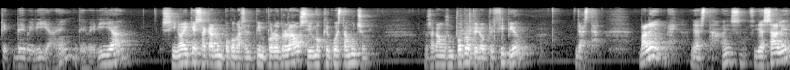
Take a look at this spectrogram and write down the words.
que debería, ¿eh? Debería, si no hay que sacarle un poco más el pin por otro lado, si vemos que cuesta mucho, lo sacamos un poco, pero al principio ya está. ¿Vale? Ya está, ¿ves? Si ya sale,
